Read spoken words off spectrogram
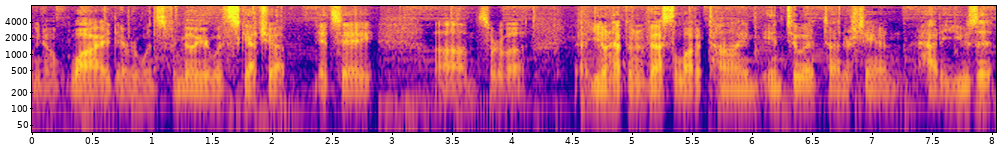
you know, wide. Everyone's familiar with SketchUp. It's a um, sort of a uh, you don't have to invest a lot of time into it to understand how to use it.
